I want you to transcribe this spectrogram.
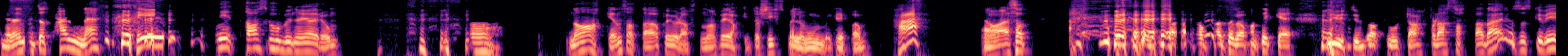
begynte å telle ned. Da skal hun begynne å gjøre om. Åh. Naken satt jeg på julaften, og vi rakk ikke å skifte mellom klippene. Hæ? Ja, jeg satt Jeg er så glad for at ikke YouTube var stort da, for da satt jeg der, og så skulle vi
